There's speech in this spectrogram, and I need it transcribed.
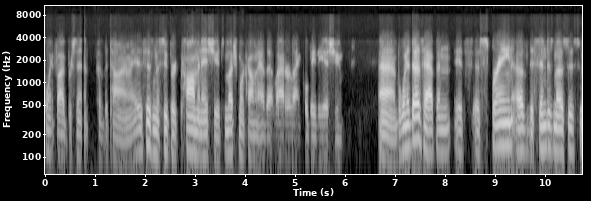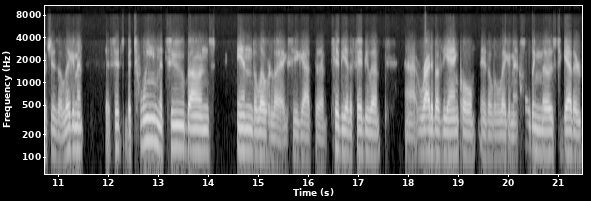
0.5% of the time. This isn't a super common issue. It's much more common to have that lateral ankle be the issue. Um, but when it does happen, it's a sprain of the syndesmosis, which is a ligament that sits between the two bones in the lower leg. So you got the tibia, the fibula, uh, right above the ankle is a little ligament holding those together.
